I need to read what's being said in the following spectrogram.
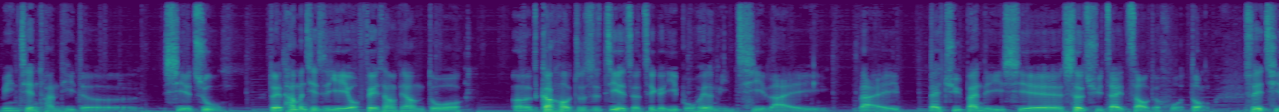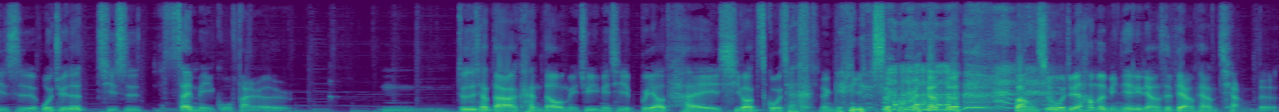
民间团体的协助。对，他们其实也有非常非常多，呃，刚好就是借着这个艺博会的名气来来来举办的一些社区再造的活动。所以其实我觉得，其实在美国反而。嗯，就是像大家看到美剧里面，其实不要太希望国家能给你什么样的帮助。我觉得他们民间力量是非常非常强的。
